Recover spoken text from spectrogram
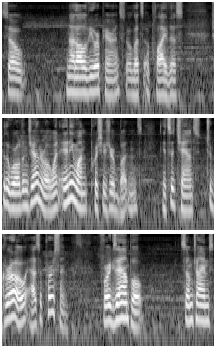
So, not all of you are parents, so let's apply this to the world in general. When anyone pushes your buttons, it's a chance to grow as a person. For example, sometimes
